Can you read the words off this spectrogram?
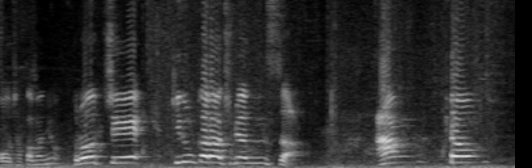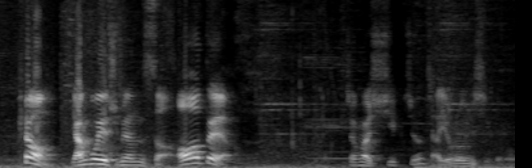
어 잠깐만요. 그렇지! 기둥 깔아주면서 앙평평. 양보해주면서. 어때요? 정말 쉽죠? 자 요런 식으로.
